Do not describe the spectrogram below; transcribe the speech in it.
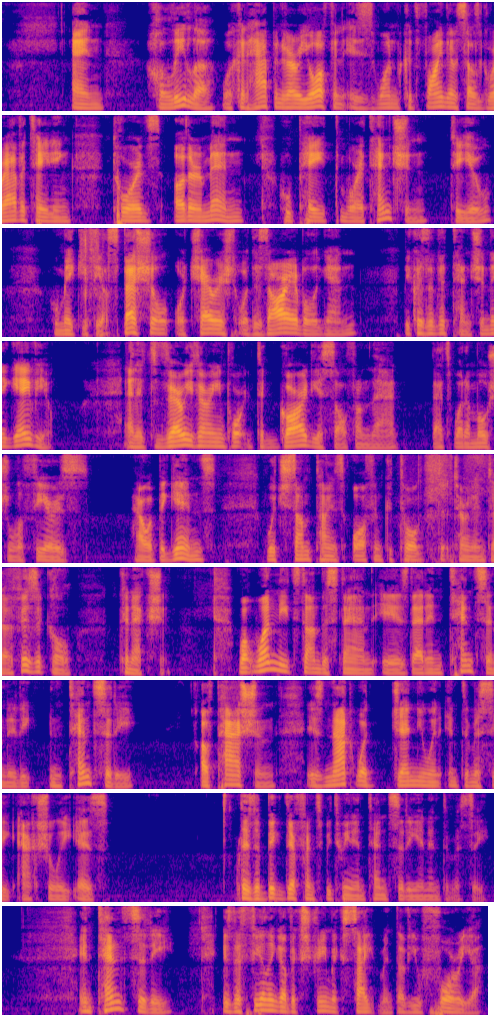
and Khalila, what could happen very often is one could find themselves gravitating towards other men who pay more attention to you, who make you feel special or cherished or desirable again because of the attention they gave you. And it's very, very important to guard yourself from that. That's what emotional affairs how it begins, which sometimes often could talk turn into a physical connection. What one needs to understand is that intensity, intensity of passion is not what genuine intimacy actually is. There's a big difference between intensity and intimacy. Intensity is the feeling of extreme excitement, of euphoria.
